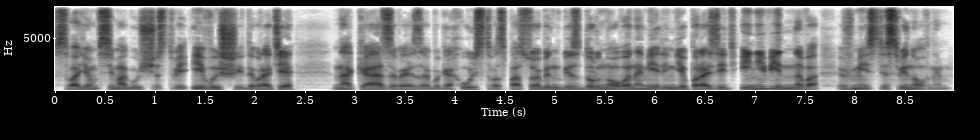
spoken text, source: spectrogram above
в своем всемогуществе и высшей доброте, наказывая за богохульство, способен без дурного намерения поразить и невинного вместе с виновным.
